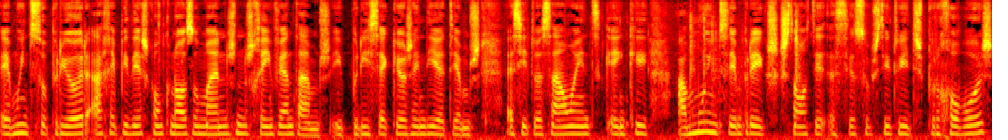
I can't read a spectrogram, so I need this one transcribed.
é muito superior à rapidez com que nós humanos nos reinventamos. E por isso é que hoje em dia temos a situação em, em que há muitos empregos que estão a, ter, a ser substituídos por robôs,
